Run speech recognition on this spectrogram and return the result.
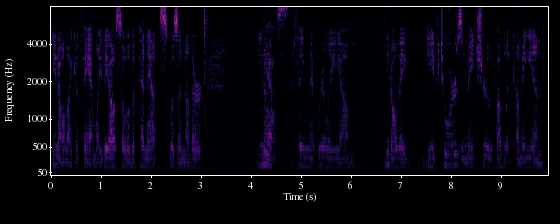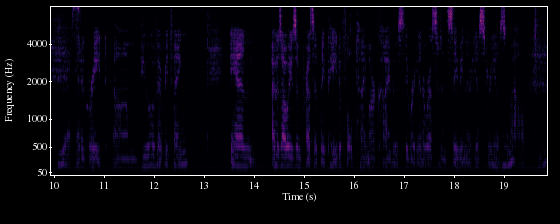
you know, like a family. They also the Penettes was another, you know, yes. thing that really, um, you know, they gave tours and made sure the public coming in Yes. had a great um, view of everything. And I was always impressed that they paid a full time archivist. They were interested in saving their history as Mhm. well. Mhm.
